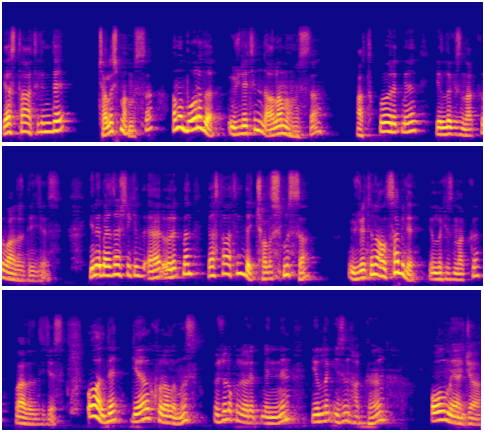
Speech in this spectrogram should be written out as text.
yaz tatilinde çalışmamışsa ama bu arada ücretini de alamamışsa artık bu öğretmenin yıllık izin hakkı vardır diyeceğiz. Yine benzer şekilde eğer öğretmen yaz tatilinde çalışmışsa ücretini alsa bile yıllık izin hakkı vardır diyeceğiz. O halde genel kuralımız özel okul öğretmeninin yıllık izin hakkının olmayacağı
